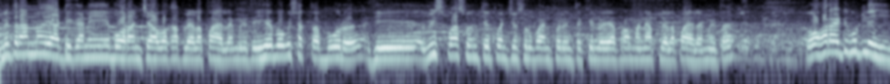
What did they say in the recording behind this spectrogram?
मित्रांनो या ठिकाणी बोरांची आवक आपल्याला पाहायला मिळते. हे बघू शकता बोर हे वीसपासून ते पंचवीस रुपयांपर्यंत किलो याप्रमाणे आपल्याला पाहायला मिळतं. व्हरायटी कुठली ही?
